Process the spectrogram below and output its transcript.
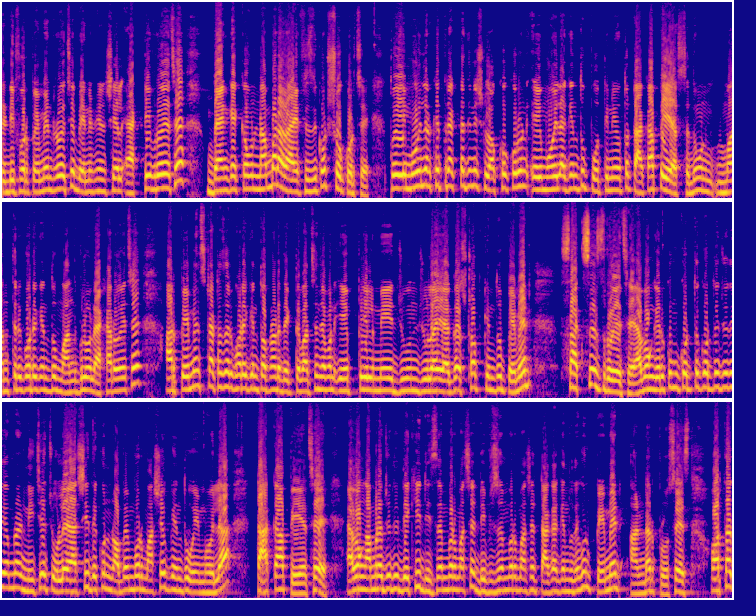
রেডি ফর পেমেন্ট রয়েছে বেনিফিশিয়াল অ্যাক্টিভ রয়েছে ব্যাঙ্ক অ্যাকাউন্ট নাম্বার আর আইএফএসি কোড শো করছে। তো এই মহিলার ক্ষেত্রে একটা জিনিস লক্ষ্য করুন, এই মহিলা কিন্তু প্রতিনিয়ত টাকা পেয়ে আসছে। যেমন মান্থের ঘরে কিন্তু মান্থগুলো লেখা রয়েছে, আর পেমেন্ট স্ট্যাটাসের ঘরে কিন্তু আপনারা দেখতে পাচ্ছেন, যেমন April May June July August সব কিন্তু পেমেন্ট সাকসেস রয়েছে। এবং এরকম করতে করতে যদি আমরা নিচে চলে আসি। দেখুন, নভেম্বর মাসেও কিন্তু ওই মহিলা টাকা পেয়েছে। এবং আমরা যদি দেখি, ডিসেম্বর মাসে, ডিসেম্বর মাসের টাকা কিন্তু দেখুন পেমেন্ট আন্ডার প্রসেস অর্থাৎ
